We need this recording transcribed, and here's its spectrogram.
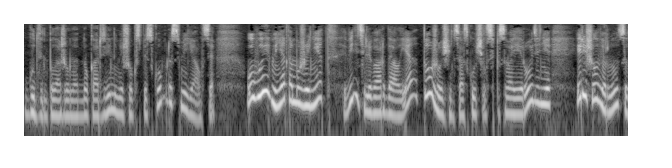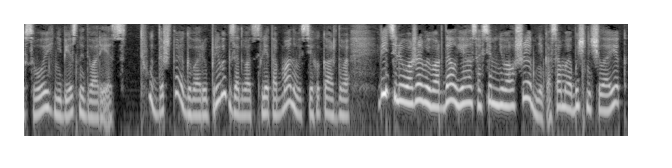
Гудвин положил на дно корзины мешок с песком, рассмеялся. «Увы, меня там уже нет. Видите ли, Вардал, я тоже очень соскучился по своей родине и решил вернуться в свой небесный дворец. Тьфу, да что я говорю, привык за двадцать лет обманывать всех и каждого. Видите ли, уважаемый Вардал, я совсем не волшебник, а самый обычный человек.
